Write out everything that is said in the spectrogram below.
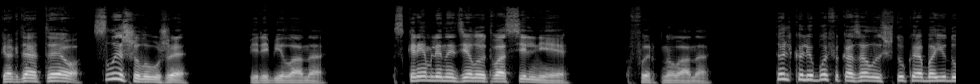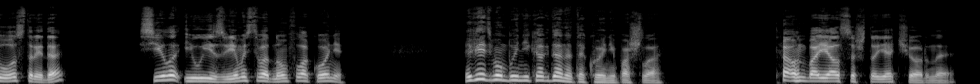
Когда Тео... Слышала уже, — перебила она. Скремлины делают вас сильнее, — фыркнула она. Только любовь оказалась штукой обоюдоострой, да? Сила и уязвимость в одном флаконе. Ведьма бы никогда на такое не пошла. А он боялся, что я черная.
